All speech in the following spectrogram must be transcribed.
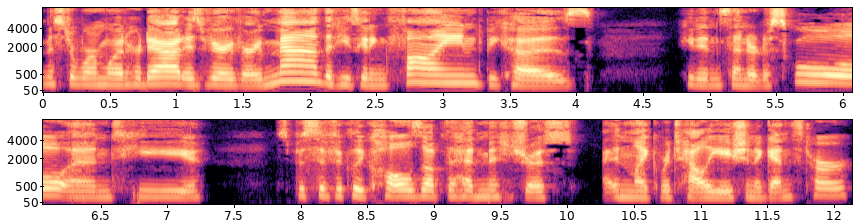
Mr. Wormwood, her dad, is very, very mad that he's getting fined because he didn't send her to school and he specifically calls up the headmistress in like retaliation against her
